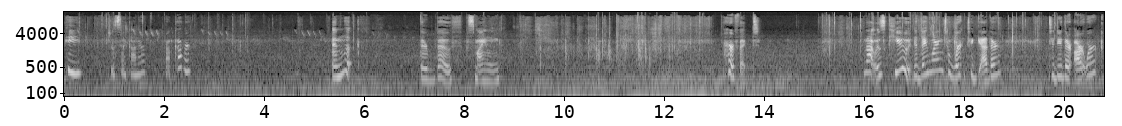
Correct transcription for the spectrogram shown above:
P, just like on our front cover. And look, they're both smiling. Perfect. That was cute. Did they learn to work together to do their artwork?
